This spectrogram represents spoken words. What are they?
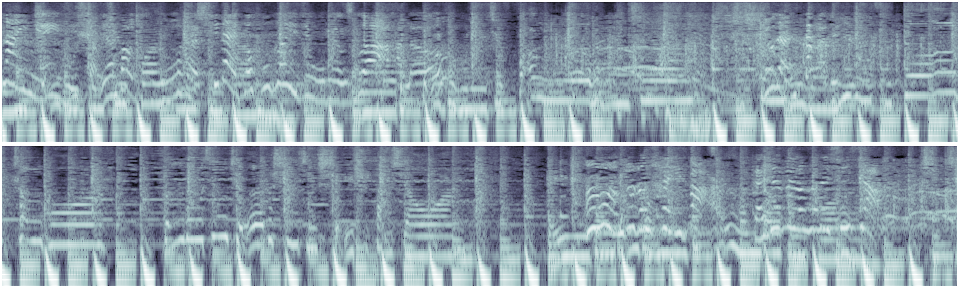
那一年一起小验暴击，还有期待哥、胡哥以及无名哥。hello，有点大的，分不清这个世界谁是大小。嗯，最多唱一半。感谢飞龙哥的，谢谢。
